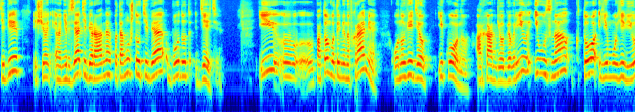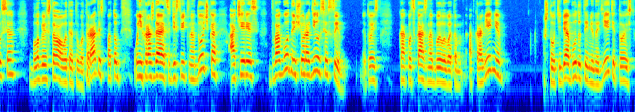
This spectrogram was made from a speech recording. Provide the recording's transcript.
тебе еще э, нельзя, тебе рано, потому что у тебя будут дети. И э, потом вот именно в храме он увидел икону Архангела Гавриила и узнал, кто ему явился, благовествовал вот эту вот радость. Потом у них рождается действительно дочка, а через два года еще родился сын. То есть, как вот сказано было в этом откровении, что у тебя будут именно дети, то есть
